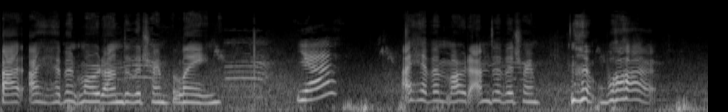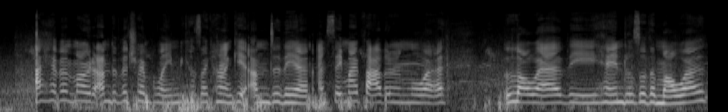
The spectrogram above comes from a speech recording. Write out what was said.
but I haven't mowed under the trampoline. Yeah? I haven't mowed under the tramp... what? I haven't mowed under the trampoline because I can't get under there. I've seen my father-in-law lower the handles of the mower,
